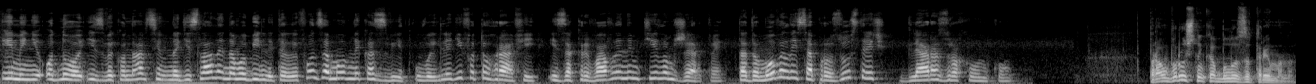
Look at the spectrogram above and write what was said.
імені одного із виконавців надіслали на мобільний телефон замовника звіт у вигляді фотографій із закривавленим тілом жертви та домовилися про зустріч для розрахунку. Правопорушника було затримано.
